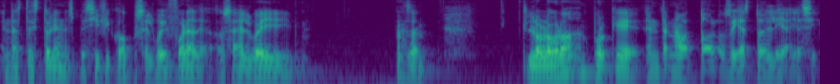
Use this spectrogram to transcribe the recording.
en esta historia en específico, pues el güey fuera de, o sea, el güey O sea, lo logró porque entrenaba todos los días, todo el día y así.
